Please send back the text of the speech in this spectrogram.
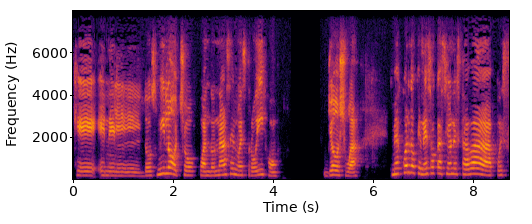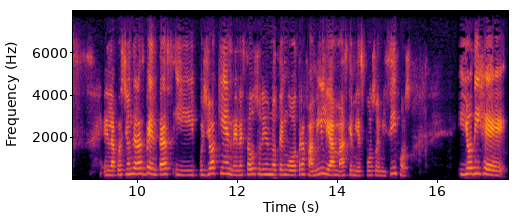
que en el 2008, cuando nace nuestro hijo, Joshua, me acuerdo que en esa ocasión estaba pues en la cuestión de las ventas y pues yo aquí en, Estados Unidos no tengo otra familia más que mi esposo y mis hijos. Y yo dije,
